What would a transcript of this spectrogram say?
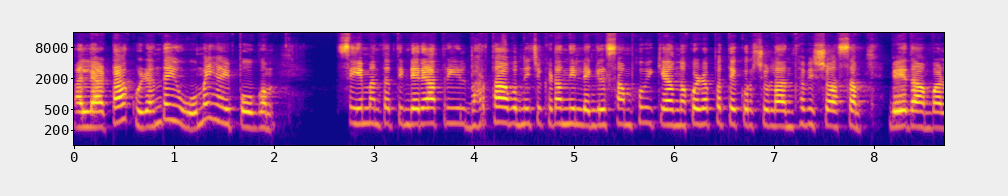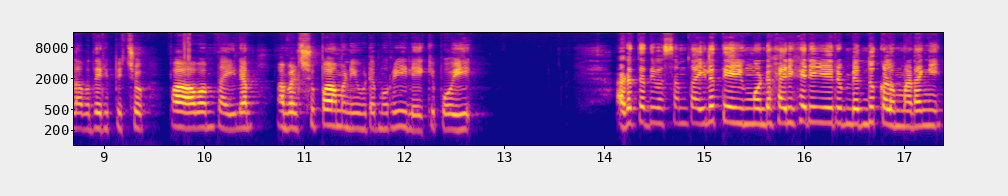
അല്ലാട്ട കുഴന്തൈ ഊമയായി പോകും സീമന്തത്തിന്റെ രാത്രിയിൽ ഭർത്താവ് ഒന്നിച്ചു കിടന്നില്ലെങ്കിൽ സംഭവിക്കാവുന്ന കുഴപ്പത്തെക്കുറിച്ചുള്ള അന്ധവിശ്വാസം വേദാമ്പാൾ അവതരിപ്പിച്ചു. പാവം തൈലം. അവൾ ശുപ്പാമണിയുടെ മുറിയിലേക്ക് പോയി. അടുത്ത ദിവസം തൈലത്തെയും കൊണ്ട് ഹരിഹരയേരും ബന്ധുക്കളും മടങ്ങി.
